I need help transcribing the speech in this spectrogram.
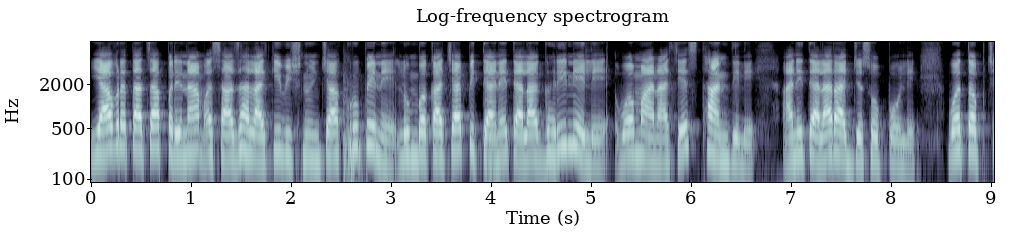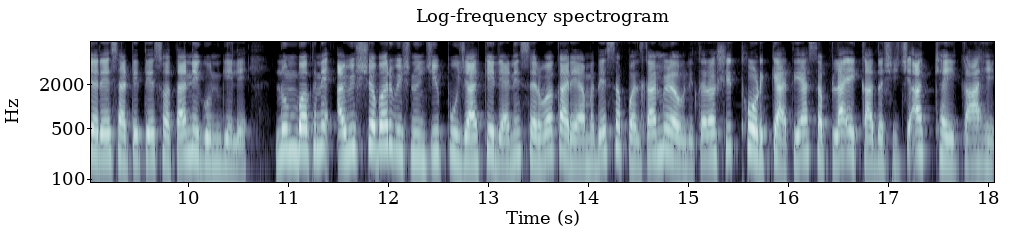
या व्रताचा परिणाम असा झाला की विष्णूंच्या कृपेने लुंबकाच्या पित्याने त्याला घरी नेले व मानाचे स्थान दिले आणि त्याला राज्य सोपवले व तपचरेसाठी ते स्वतः निघून गेले. लुंबकने आयुष्यभर विष्णूंची पूजा केली आणि सर्व कार्यामध्ये सफलता मिळवली. तर अशी थोडक्यात या सपला एकादशीची आख्यायिका आहे.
